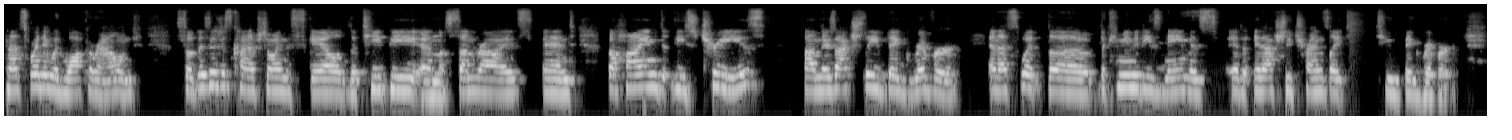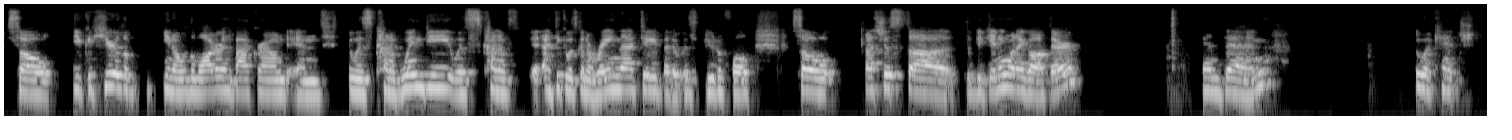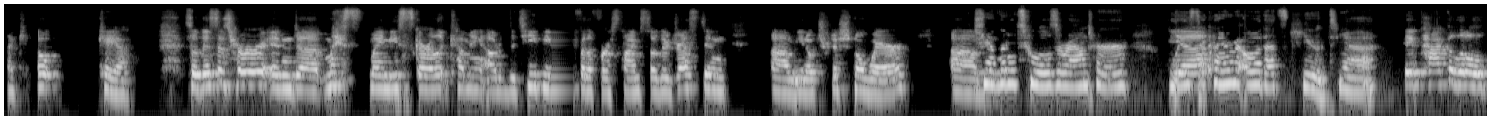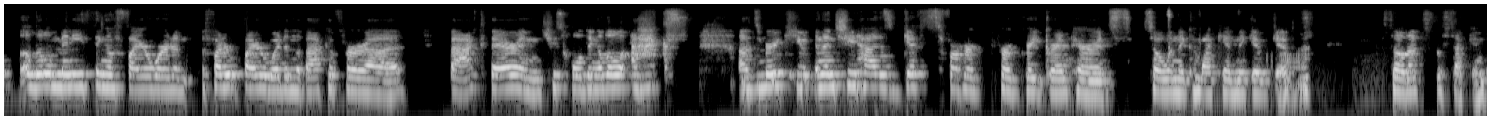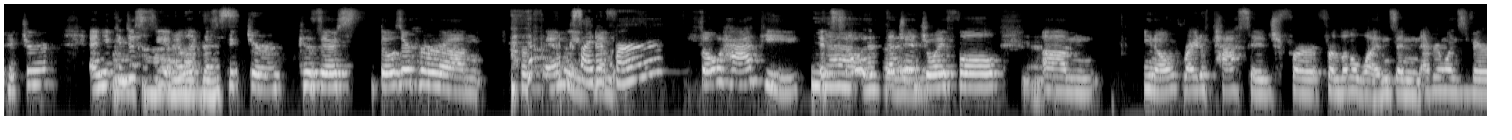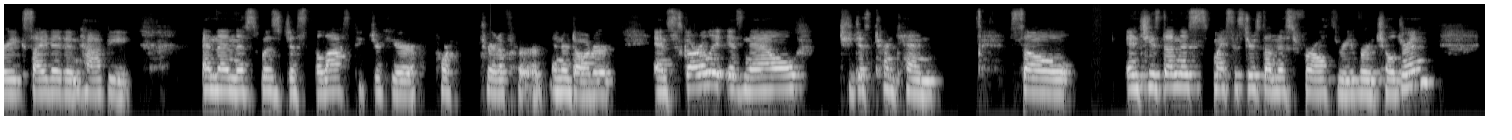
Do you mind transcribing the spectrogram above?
And that's where they would walk around. So this is just kind of showing the scale of the teepee and the sunrise. And behind these trees, um, there's actually a big river and that's what the the community's name is it, it actually translates to big river. So you could hear the you know the water in the background and it was kind of windy. It was kind of i think it was going to rain that day but it was beautiful. So that's just uh, the beginning when i got there. And then oh i can't i can't oh okay yeah. So this is her and uh, my my niece Scarlett coming out of the teepee for the first time. So they're dressed in, um, you know, traditional wear, um, she had little tools around her. Yeah. Kind of, oh, that's cute. Yeah. They pack a little a little mini thing of firewood and fire, firewood in the back of her uh, back there, and she's holding a little axe. Uh, mm-hmm. It's very cute. And then she has gifts for her her great grandparents. So when they come back in, they give gifts. Oh. So that's the second picture, and you can oh, just God, see. I, I like this, this picture because there's those are her um her family. excited members. for her so happy. Yeah. It's so it's such a joyful yeah. um, you know, rite of passage for for little ones and everyone's very excited and happy. And then this was just the last picture here, portrait of her and her daughter. And Scarlett is now she just turned 10. So and she's done this my sister's done this for all three of her children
